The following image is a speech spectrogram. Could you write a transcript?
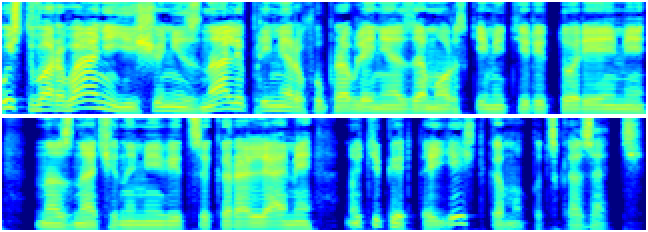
Пусть в Орване еще не знали примеров управления заморскими территориями, назначенными вице-королями, но теперь-то есть кому подсказать.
